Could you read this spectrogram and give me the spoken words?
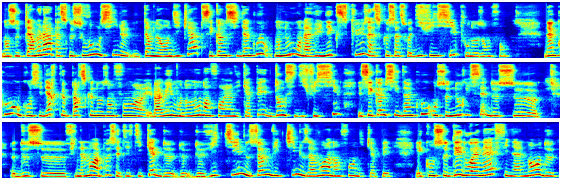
dans ce terme-là, parce que souvent aussi, le, terme de handicap, c'est comme si d'un coup, on, nous, on avait une excuse à ce que ça soit difficile pour nos enfants. D'un coup, on considère que parce que nos enfants, eh ben oui, mon, enfant est handicapé, donc c'est difficile, et c'est comme si d'un coup, on se nourrissait de ce, de ce, finalement, un peu cette étiquette de victime, nous sommes victimes, nous avons un enfant handicapé, et qu'on se dédouanait finalement de,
